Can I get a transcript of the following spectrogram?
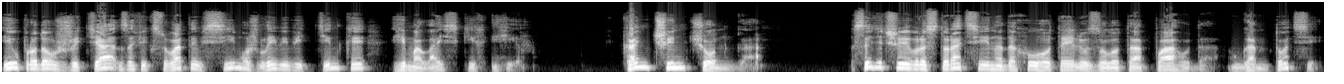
і впродовж життя зафіксувати всі можливі відтінки гімалайських гір. Канчинчонга. Сидячи в ресторації на даху готелю Золота Пагода в Гантоці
